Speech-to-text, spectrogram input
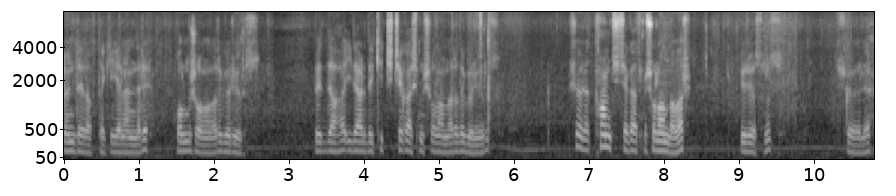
ön taraftaki gelenleri olmuş olanları görüyoruz. Ve daha ilerideki çiçek açmış olanları da görüyoruz. Şöyle tam çiçek açmış olan da var. Görüyorsunuz. Şöyle.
